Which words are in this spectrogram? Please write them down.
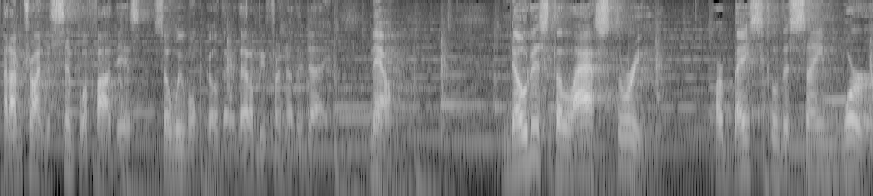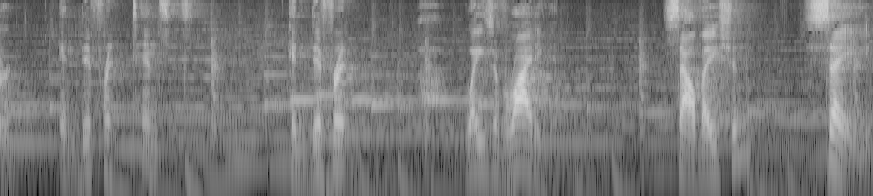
But I'm trying to simplify this so we won't go there. That'll be for another day. Now, notice the last three are basically the same word in different tenses, in different uh, ways of writing it. Salvation, save,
